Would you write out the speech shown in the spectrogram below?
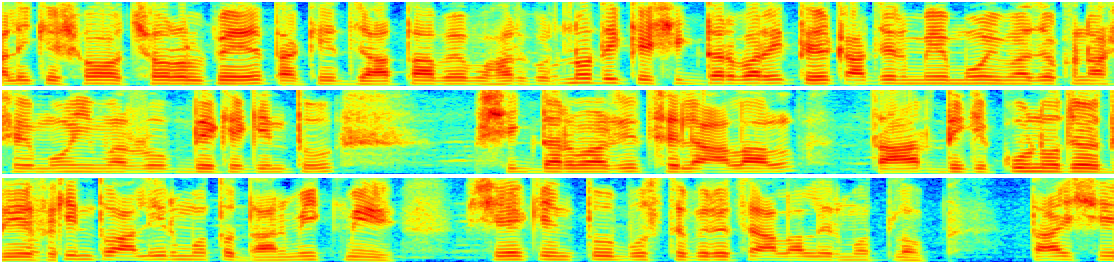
আলীকে সহজ সরল পেয়ে তাকে যাতা ব্যবহার করে অন্যদিকে শিকদার বাড়িতে কাজের মেয়ে মহিমা যখন আসে, মহিমার রূপ দেখে কিন্তু শিকদার বাড়ির ছেলে আলাল তার দিকে কুনজর দিয়ে। কিন্তু আলীর মতো ধার্মিক মেয়ে, সে কিন্তু বুঝতে পেরেছে আলালের মতলব। তাই সে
